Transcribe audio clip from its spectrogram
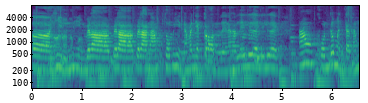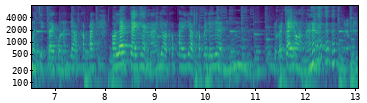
เอ่อหินหินเวลาเวลาเวลาน้ำกระทบหินนะมันยังกร่อนเลยนะคะ เรื่อยๆเรื่อยๆเอ้าคนก็เหมือนกันนะเหมือนจิตใจคนนั้นหยอดเข้าไป ตอนแรกใจแข็งนะหยอดเข้าไปหยอดเข้าไปเรื่อยๆอืมเดี๋ยวก็ใจอ่อนนะอืม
